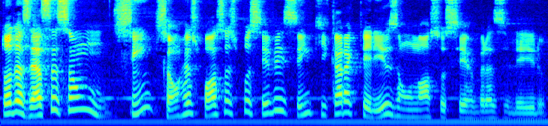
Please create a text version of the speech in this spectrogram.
Todas essas são, sim, são respostas possíveis, sim, que caracterizam o nosso ser brasileiro.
